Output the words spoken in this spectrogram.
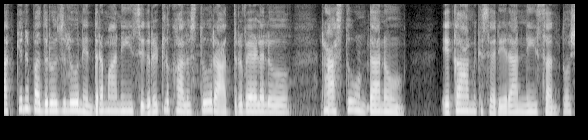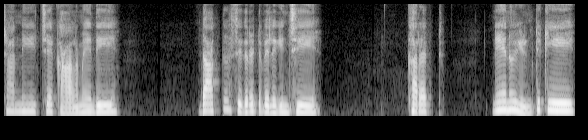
తక్కిన పది రోజులు నిద్రమాని సిగరెట్లు కాలుస్తూ రాత్రివేళలు రాస్తూ ఉంటాను. ఇక ఆమెకి శరీరాన్ని సంతోషాన్ని ఇచ్చే కాలమేది? డాక్టర్ సిగరెట్ వెలిగించి కరెక్ట్ నేను ఇంటికి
